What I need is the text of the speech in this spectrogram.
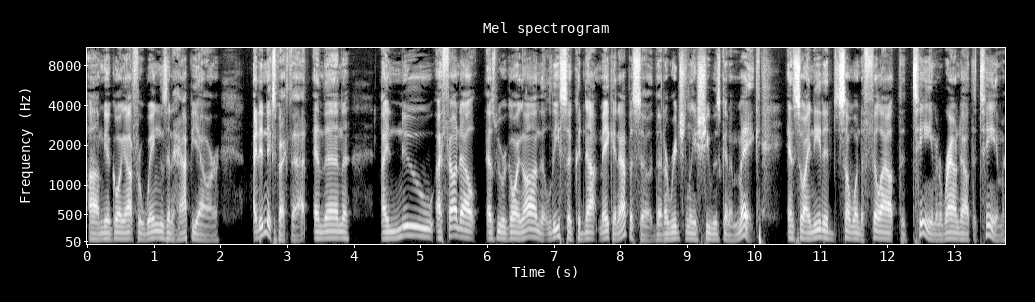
um, you know, going out for wings and happy hour, I didn't expect that. And then I knew I found out as we were going on that Lisa could not make an episode that originally she was going to make, and so I needed someone to fill out the team and round out the team.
